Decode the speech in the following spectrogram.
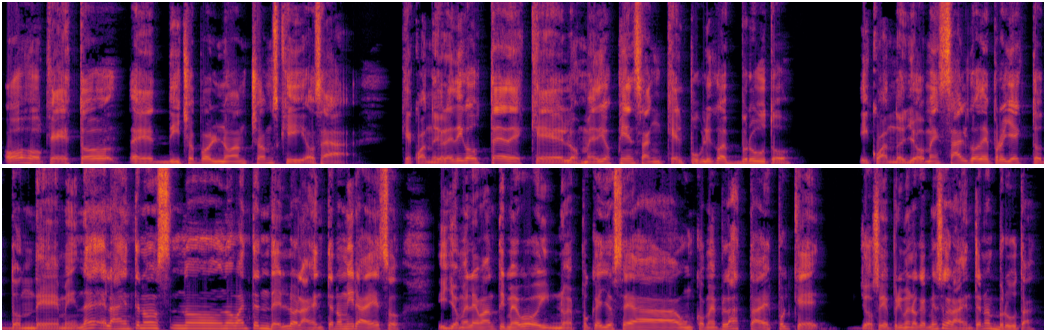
Ojo, que esto eh, dicho por Noam Chomsky, o sea, que cuando yo le digo a ustedes que los medios piensan que el público es bruto, y cuando yo me salgo de proyectos donde la gente no, va a entenderlo, la gente no mira eso, y yo me levanto y me voy, no es porque yo sea un come plasta, es porque yo soy el primero que pienso que la gente no es bruta.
